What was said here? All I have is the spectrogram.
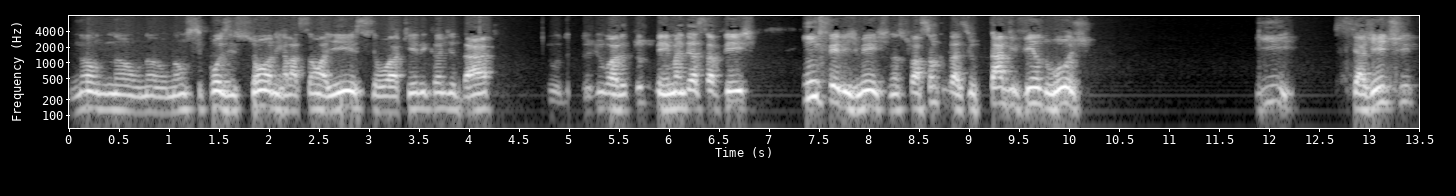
não, não, não, não se posiciona em relação a esse ou aquele candidato. Eu digo, olha, tudo bem, mas dessa vez, infelizmente, na situação que o Brasil está vivendo hoje, e se a gente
